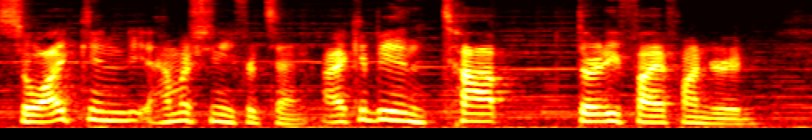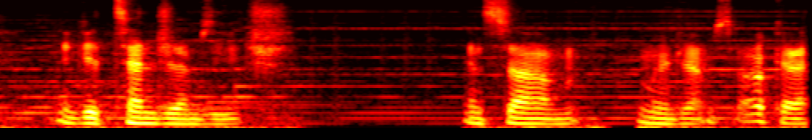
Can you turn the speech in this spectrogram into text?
So I can. How much do you need for 10? I could be in top 3,500 and get 10 gems each. And some moon gems. Okay.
